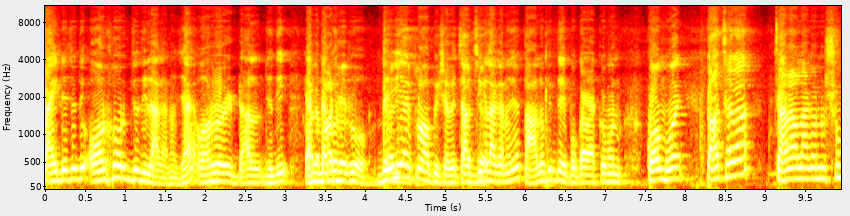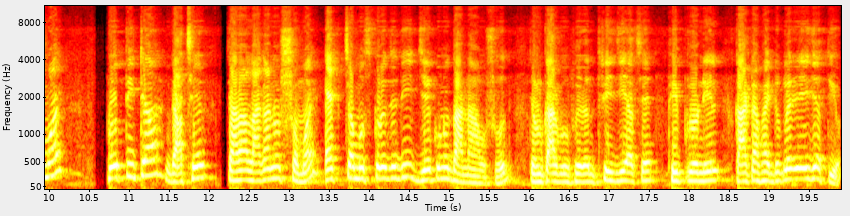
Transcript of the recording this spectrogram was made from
সাইডে যদি অরহর যদি লাগানো যায় অরহরের ডাল যদি একটা করে রো বেরিয়ার ক্রপ হিসাবে চারদিকে আচ্ছা। লাগানো যায় তাহলেও কিন্তু এই পোকার আক্রমণ কম হয়। তাছাড়া চারা লাগানোর সময় প্রতিটা গাছের চারা লাগানোর সময় এক চামচ করে যদি যে কোনো দানা ওষুধ যেমন কার্বোফিরন থ্রি জি আছে, ফিপ্রোনিল কার্টাফাইডোক্লার এই জাতীয়,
